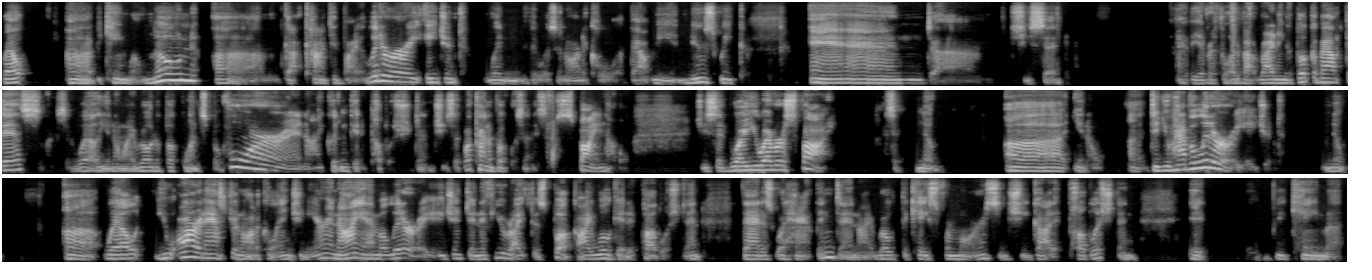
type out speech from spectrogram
well, uh, became well known, um, got contacted by a literary agent when there was an article about me in Newsweek. And uh, she said, have you ever thought about writing a book about this? I said, Well, you know, I wrote a book once before and I couldn't get it published. And she said, What kind of book was it? I said, Spy novel. She said, Were you ever a spy? I said, No. Uh, you know, uh, did you have a literary agent? No. Uh, well, you are an astronautical engineer, and I am a literary agent. And if you write this book, I will get it published. And that is what happened. And I wrote The Case for Mars, and she got it published, and it became a,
